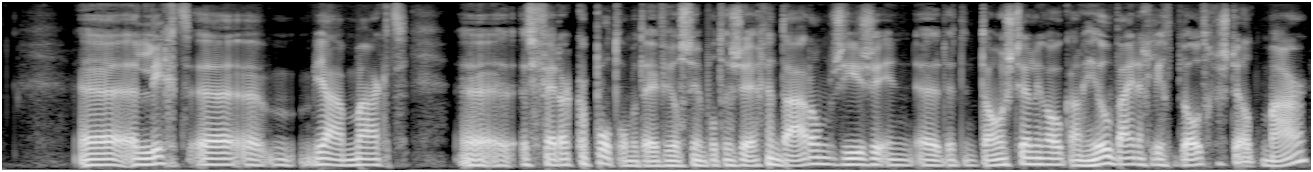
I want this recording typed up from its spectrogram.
Eh, licht eh, ja, maakt het verder kapot, om het even heel simpel te zeggen. En daarom zie je ze in de tentoonstelling ook aan heel weinig licht blootgesteld. Maar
